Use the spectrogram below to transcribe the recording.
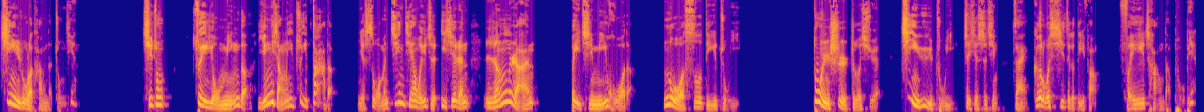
进入了他们的中间。其中最有名的、影响力最大的。也是我们今天为止一些人仍然被其迷惑的诺斯底主义、遁世哲学、禁欲主义这些事情，在哥罗西这个地方非常的普遍，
